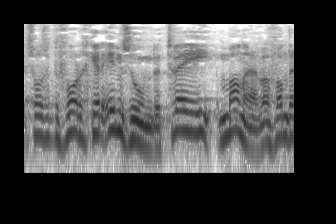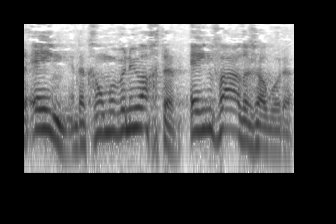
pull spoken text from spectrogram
Zoals ik de vorige keer inzoomde. Twee mannen, waarvan er één, en daar komen we nu achter, één vader zou worden.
